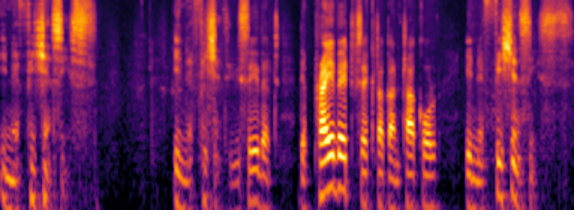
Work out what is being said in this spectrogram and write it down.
inefficiencies. Inefficiency. We say that the private sector can tackle inefficiencies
